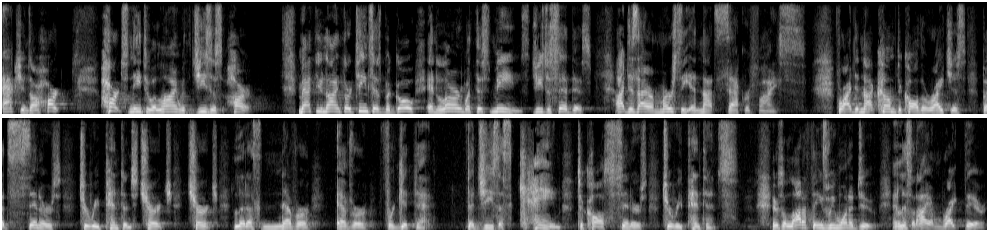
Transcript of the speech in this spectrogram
actions. Our heart, hearts need to align with Jesus' heart. Matthew 9 13 says, But go and learn what this means. Jesus said this I desire mercy and not sacrifice. For I did not come to call the righteous, but sinners to repentance. Church, church, let us never, ever forget that. That Jesus came to call sinners to repentance. There's a lot of things we want to do. And listen, I am right there.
